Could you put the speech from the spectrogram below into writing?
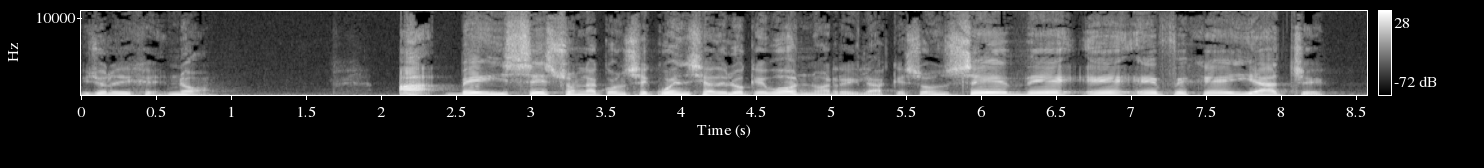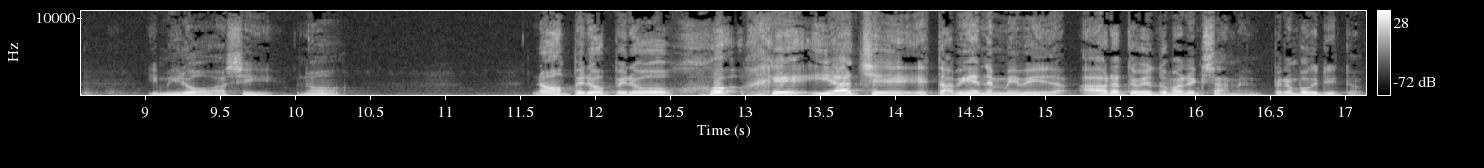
Y yo le dije, no. A, B y C son la consecuencia de lo que vos no arreglás, que son C, D, E, F, G y H. Y miró así, ¿no? No, pero, pero G y H está bien en mi vida. Ahora te voy a tomar examen, pero un poquitito.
